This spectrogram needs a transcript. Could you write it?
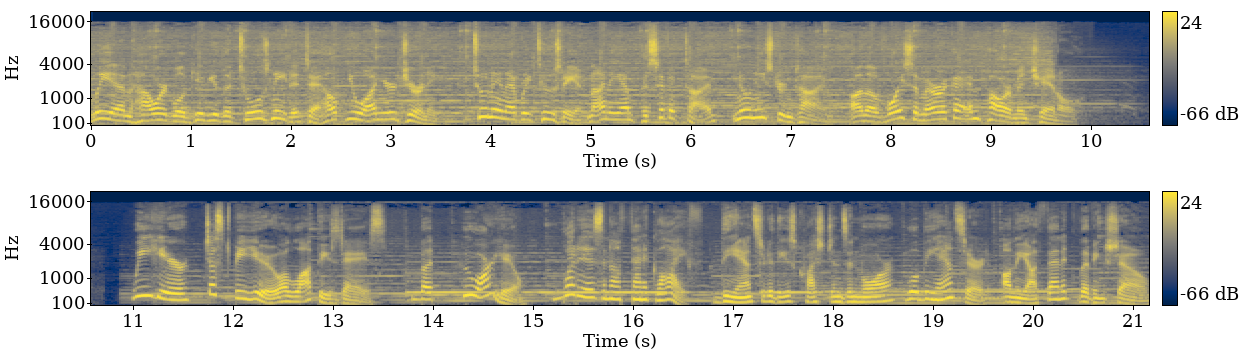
Leah and Howard will give you the tools needed to help you on your journey. Tune in every Tuesday at 9 a.m. Pacific Time, noon Eastern Time on the Voice America Empowerment Channel. We hear just be you a lot these days. But who are you? What is an authentic life? The answer to these questions and more will be answered on the Authentic Living Show,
